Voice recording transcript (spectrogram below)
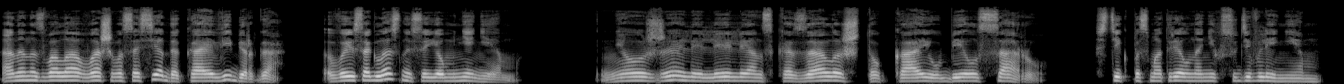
она назвала вашего соседа Кая Виберга. Вы согласны с ее мнением? Неужели Лилиан сказала, что Кай убил Сару? Стик посмотрел на них с удивлением.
